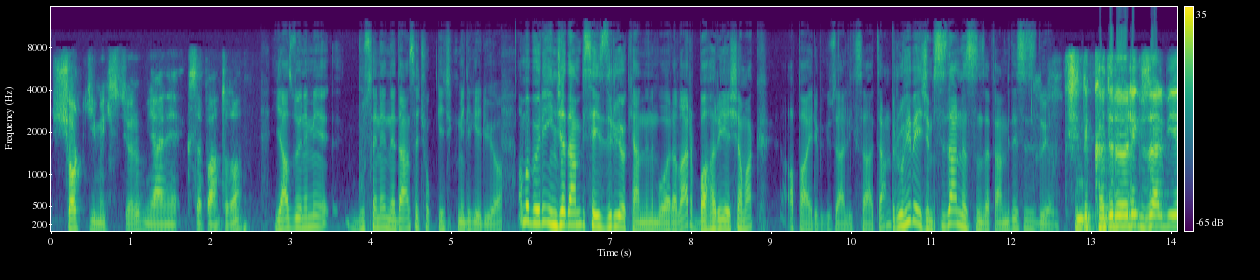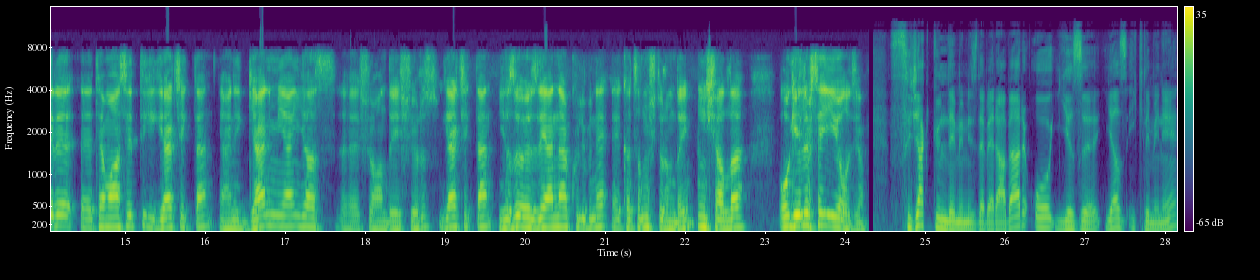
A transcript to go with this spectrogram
Short giymek istiyorum yani kısa pantolon. Yaz dönemi bu sene nedense çok gecikmeli geliyor. Ama böyle inceden bir sezdiriyor kendini bu aralar. Baharı yaşamak apayrı bir güzellik zaten. Ruhi Beyciğim sizler nasılsınız efendim? Bir de sizi duyalım. Şimdi Kadir öyle güzel bir yere e, temas etti ki gerçekten yani gelmeyen yaz e, şu anda yaşıyoruz. Gerçekten yazı özleyenler kulübüne e, katılmış durumdayım. İnşallah o gelirse iyi olacağım. Sıcak gündemimizle beraber o yazı, yaz iklimini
